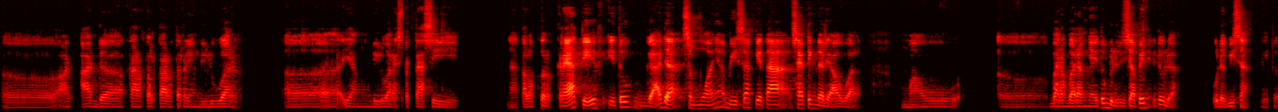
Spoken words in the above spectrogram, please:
Uh, ada karakter-karakter yang di luar uh, yang di luar ekspektasi. Nah, kalau kreatif itu nggak ada, semuanya bisa kita setting dari awal. Mau uh, barang-barangnya itu udah disiapin itu udah udah bisa gitu.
